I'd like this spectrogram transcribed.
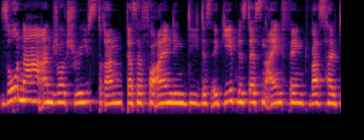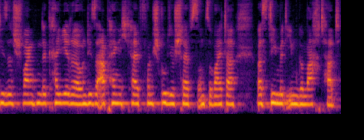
so nah an George Reeves dran, dass er vor allen Dingen die das Ergebnis dessen einfängt, was halt diese schwankende Karriere und diese Abhängigkeit von Studiochefs und so weiter, was die mit ihm gemacht hat.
